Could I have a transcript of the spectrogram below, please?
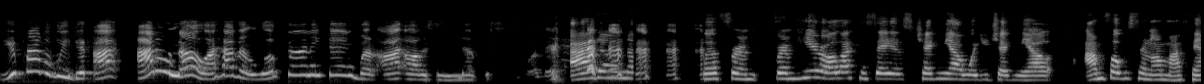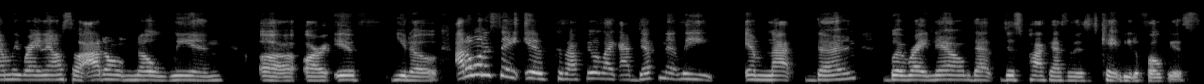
You probably did. I I don't know. I haven't looked or anything, but I honestly never see you there. I don't know. but from from here, all I can say is check me out where you check me out. I'm focusing on my family right now, so I don't know when uh or if you know i don't want to say if because i feel like i definitely am not done. But right now, that this podcast and this can't be the focus.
